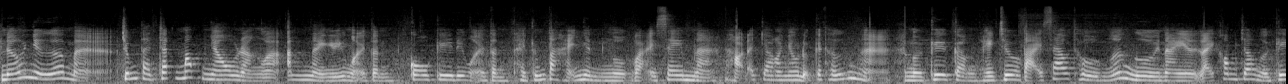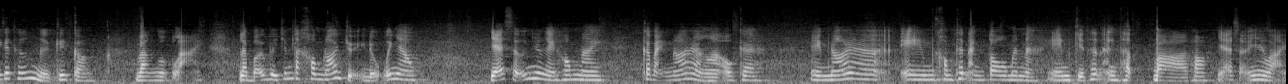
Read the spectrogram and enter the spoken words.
Nếu như á, mà chúng ta trách móc nhau rằng là anh này đi ngoại tình cô kia đi ngoại tình thì chúng ta hãy nhìn ngược lại xem là họ đã cho nhau được cái thứ mà người kia cần hay chưa. Tại sao thường á, người này lại không cho người kia cái thứ người kia cần? Và ngược lại là bởi vì chúng ta không nói chuyện được với nhau. Giả sử như ngày hôm nay các bạn nói rằng là ok em nói à, em không thích ăn tôm anh à em chỉ thích ăn thịt bò thôi, giả sử như vậy.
